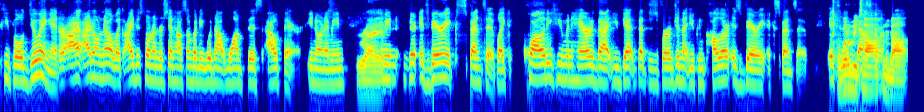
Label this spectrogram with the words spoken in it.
people doing it or I, I don't know like i just don't understand how somebody would not want this out there you know what i mean right i mean it's very expensive like quality human hair that you get that is virgin that you can color is very expensive it's what are we talking about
